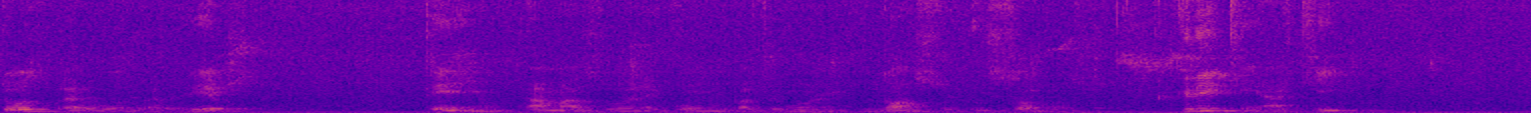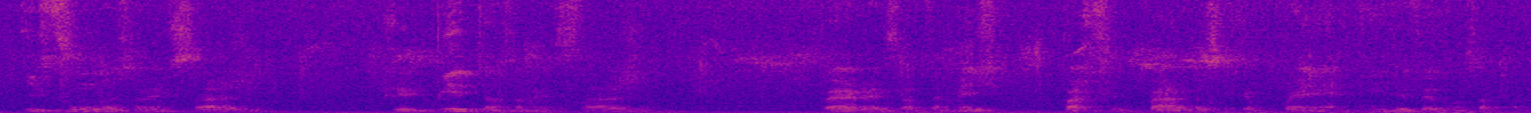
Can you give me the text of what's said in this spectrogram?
todos os brasileiros tenham a Amazônia como um patrimônio nosso e só nosso. Cliquem aqui, difundam essa mensagem, repitam essa mensagem para exatamente participar dessa campanha em defesa da nossa.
